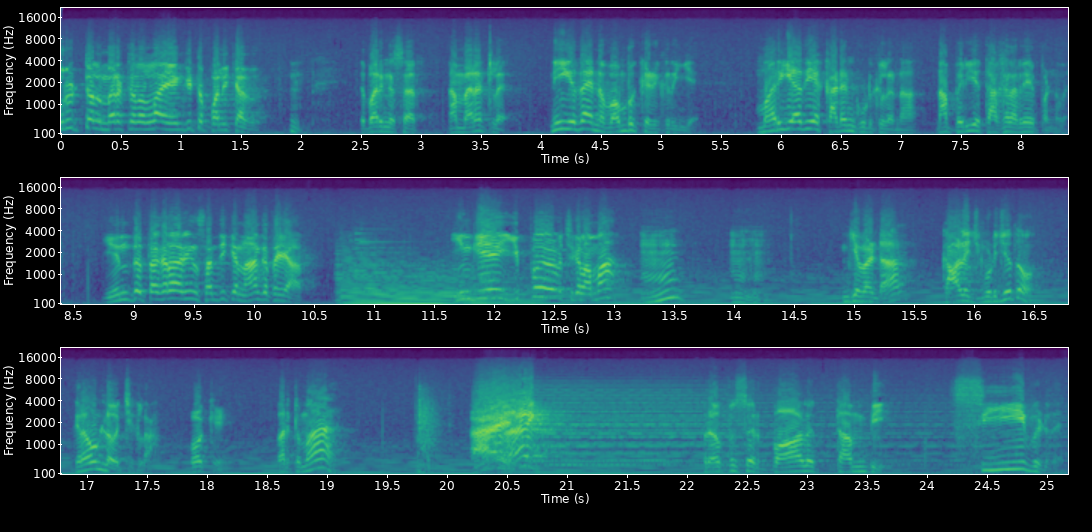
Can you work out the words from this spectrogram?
உருட்டல் மிரட்டல் எல்லாம் என்கிட்ட பலிக்காது. பாருங்க சார் நான் மிரட்டல. நீங்க தான் என்ன வம்புக்கு இழுக்கிறீங்க மரியாதையா கடன் கொடுக்கலன்னா நான் பெரிய தகராறே பண்ணுவேன். எந்த தகராறையும் சந்திக்க நாங்க தயார். இங்கேயே இப்பவே வச்சுக்கலாமா. இங்க வேண்டாம். காலேஜ் முடிஞ்சதும் கிரவுண்ட்ல வச்சுக்கலாம். ஓகே. வரட்டுமா? ப்ரொஃபசர் பாலு தம்பி சீ விடுவேன்.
